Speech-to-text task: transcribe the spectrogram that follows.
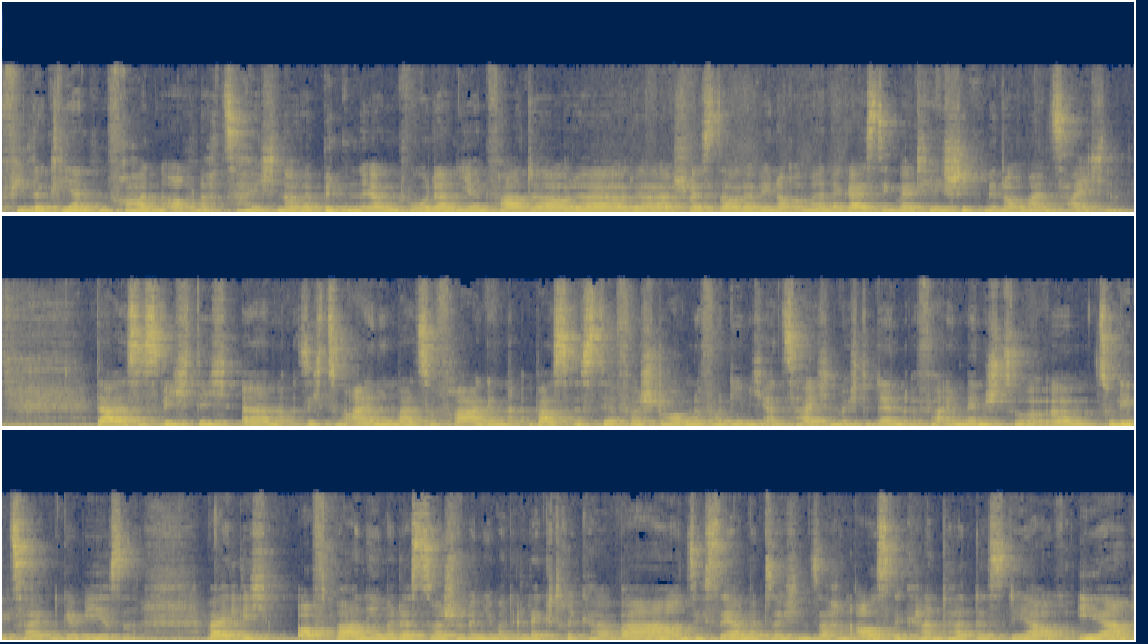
viele Klienten fragen auch nach Zeichen oder bitten irgendwo dann ihren Vater oder, oder Schwester oder wen auch immer in der geistigen Welt, hey, schick mir doch mal ein Zeichen. Da ist es wichtig, ähm, sich zum einen mal zu fragen, was ist der Verstorbene, von dem ich ein Zeichen möchte, denn für einen Mensch zu, ähm, zu Lebzeiten gewesen. Weil ich oft wahrnehme, dass zum Beispiel, wenn jemand Elektriker war und sich sehr mit solchen Sachen ausgekannt hat, dass der auch eher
